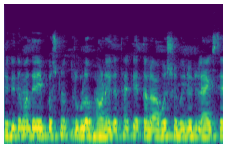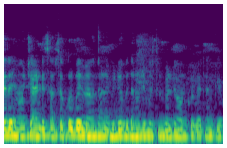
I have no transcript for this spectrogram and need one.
যদি তোমাদের এই প্রশ্ন উত্তরগুলো ভালো লেগে থাকে, তাহলে অবশ্যই ভিডিওটি লাইক শেয়ার এবং চ্যানেলটি সাবস্ক্রাইব করবে এবং ধরনের ভিডিও পেতে নোটিফিকেশন বেলটি অন করবে। Thank you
